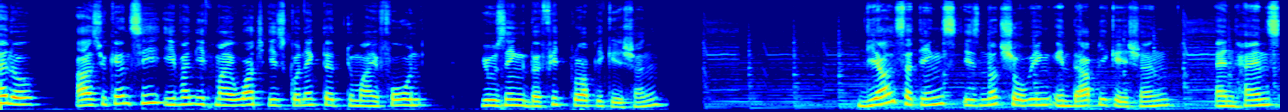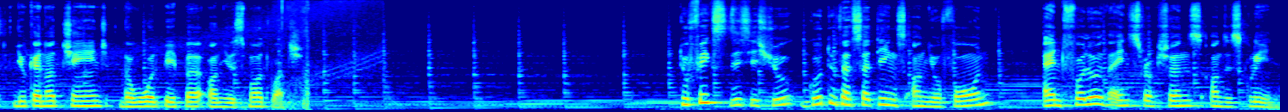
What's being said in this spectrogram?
Hello, as you can see even if my watch is connected to my phone using the Fitpro application, Dial settings is not showing in the application and hence you cannot change the wallpaper on your smartwatch. To fix this issue, go to the settings on your phone and follow the instructions on the screen.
